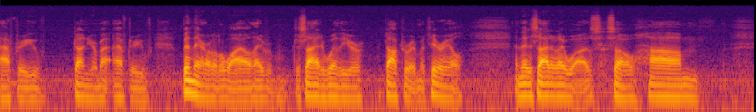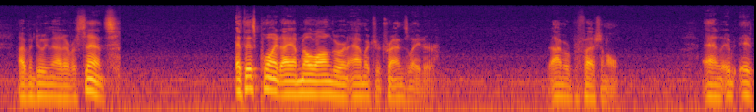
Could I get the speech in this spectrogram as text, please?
after you've done your, after you've been there a little while. They've decided whether you're doctorate material. And they decided I was. So um, I've been doing that ever since. At this point, I am no longer an amateur translator. I'm a professional. And, it, it,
